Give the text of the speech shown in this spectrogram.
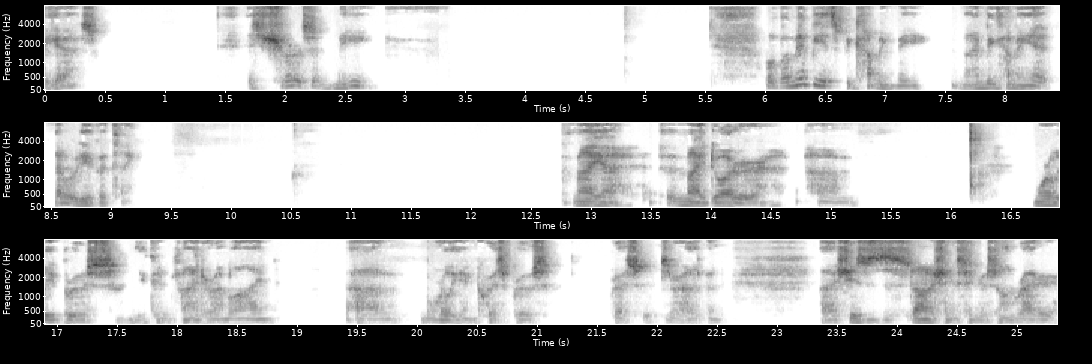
Yes. It sure isn't me. Well, then maybe it's becoming me and I'm becoming it. That would be a good thing. My uh, my daughter, um, Morley Bruce, you can find her online. Um, Morley and Chris Bruce. Chris is her husband. Uh, she's an astonishing singer songwriter.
